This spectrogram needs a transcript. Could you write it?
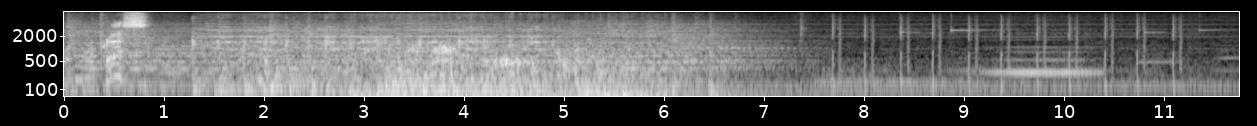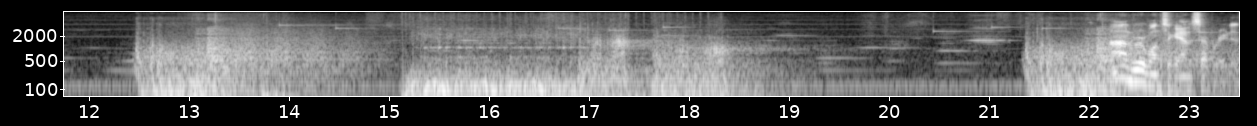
one more press. And we're once again separated.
